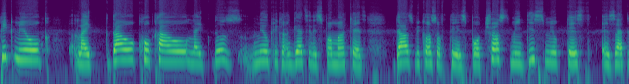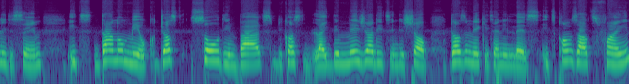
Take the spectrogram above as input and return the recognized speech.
peak milk like Dao cocoa like those milk you can get in the supermarket that's because of taste. But trust me this milk tastes exactly the same. It's dano milk just sold in bags because like they measured it in the shop. Doesn't make it any less. It comes out fine.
